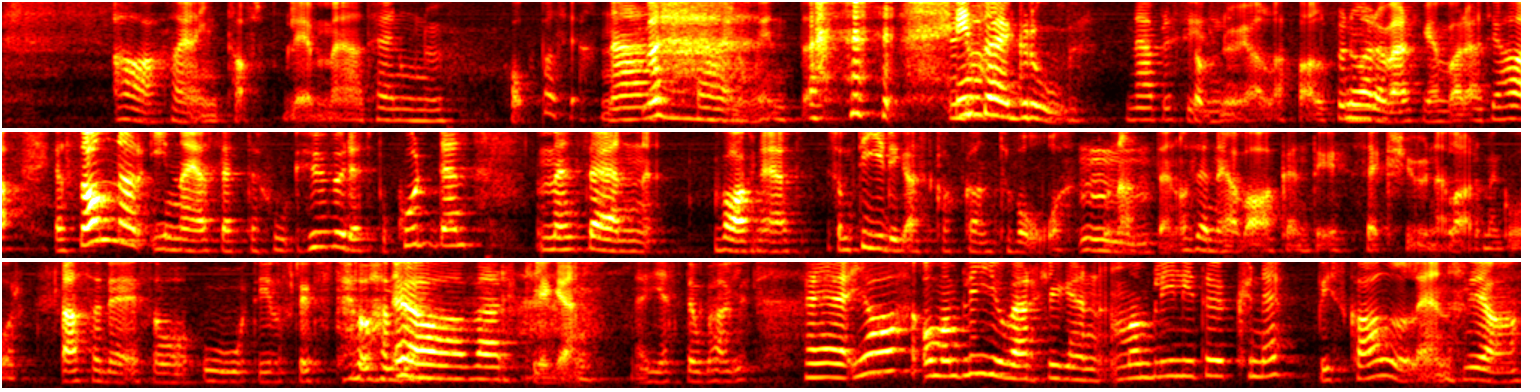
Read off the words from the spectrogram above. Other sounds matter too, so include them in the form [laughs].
ah. har jag inte haft problem med. Att det är nog nu, hoppas jag. Nej, [laughs] det är jag nog inte. [laughs] inte så här grov. Nej, precis. Som nu i alla fall. För nu har det verkligen varit att jag, har, jag somnar innan jag sätter huvudet på kudden men sen vaknar jag som tidigast klockan två på mm. natten och sen är jag vaken till sex, sju när larmet går. Alltså det är så otillfredsställande. Ja, verkligen. Det är jätteobehagligt. Eh, ja, och man blir ju verkligen, man blir lite knäpp i skallen. Ja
